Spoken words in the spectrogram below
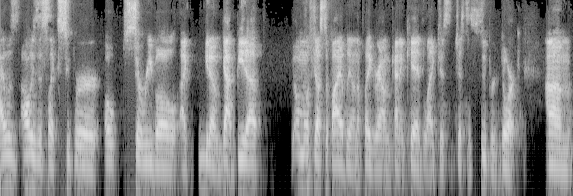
I was always this like super oh, cerebral, like you know, got beat up almost justifiably on the playground kind of kid, like just just a super dork. Um,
